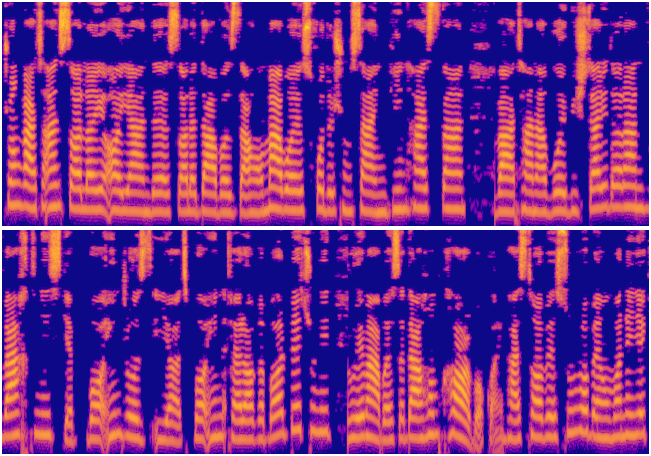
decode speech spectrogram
چون قطعا سالهای آینده سال دوازدهم مباحث خودشون سنگین هستن و تنوع بیشتری دارن. وقت نیست که با این جزئیات با این فراغ بال بتونید روی مباحث دهم کار بکنید. پس تابستون رو به عنوان یک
